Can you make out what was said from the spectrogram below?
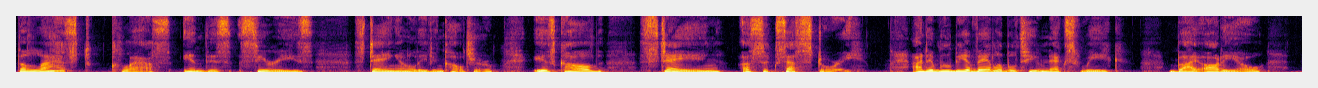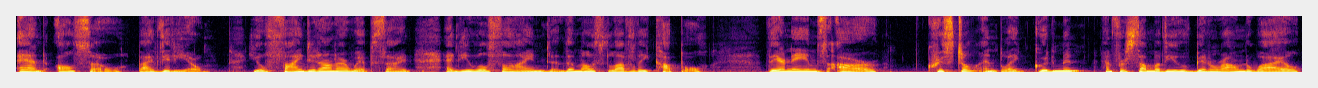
The last class in this series, Staying in a Leaving Culture, is called Staying a Success Story. And it will be available to you next week by audio and also by video. You'll find it on our website, and you will find the most lovely couple. Their names are Crystal and Blake Goodman. And for some of you who've been around a while,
